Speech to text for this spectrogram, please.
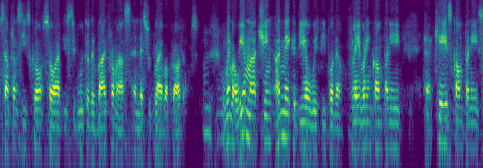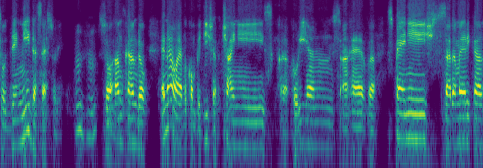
San Francisco. So I have distributor that buy from us and they supply our products. Mhm. Remember, we are matching. I make a deal with people that flavoring company, uh, case company, so they need accessory. Mhm. So I'm kind of, and now I have a competition: Chinese, uh, Koreans. I have uh, Spanish, South American.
